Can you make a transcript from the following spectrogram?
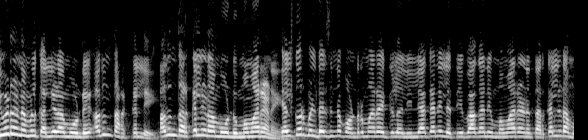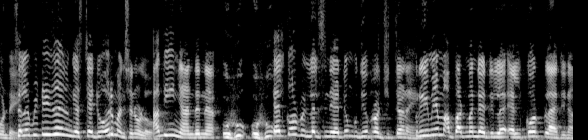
ഇവിടെ നമ്മൾ കല്ലിടാൻ പോകുന്നുണ്ട് അതും തർക്കല്ലേ? അതും തർക്കല്ലിടാൻ പോകുന്നുണ്ട് ഉമ്മമാരാണ്. എൽക്കോർ ബിൽഡേഴ്സിന്റെ ഫൗണ്ടർമാരായിട്ടുള്ള ലില്ലാക്കാനും ലത്തീഫാക്കാനും ഉമ്മമാരാണ് തർക്കല്ലിടാൻ പോകുന്നുണ്ട് സെലിബ്രിറ്റീസും ഗസ്റ്റ് ആയിട്ട് ഒരു മനുഷ്യനുള്ളൂ. അത് ഈ ഞാൻ തന്നെ ഉഹു ഉഹു. എൽക്കോർ ബിൽഡേഴ്സിന്റെ ഏറ്റവും പുതിയ പ്രോജക്റ്റ് ആണ്. പ്രീമിയം അപ്പാർട്ട്മെന്റ് ആയിട്ടുള്ള Elcor platina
